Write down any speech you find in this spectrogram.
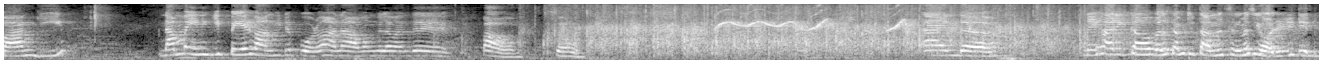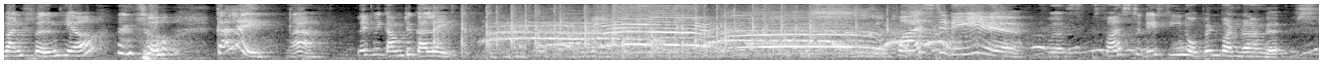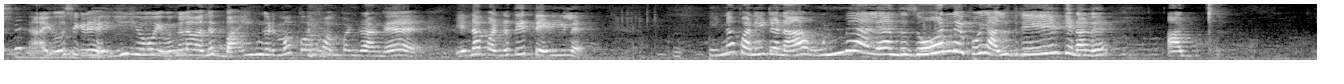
வாங்கி நம்ம இன்னைக்கு பேர் வாங்கிட்டு போறோம் ஆனா அவங்கள வந்து பாவம் so and Neharika welcome to Tamil cinemas you already did one film here so Kalai ah let me come to Kalai Kalai. First day first day scene open பண்றாங்க. நான் யோசிக்கிறேன் ஐயோ இவங்களாம் வந்து பயங்கரமா பெர்ஃபார்ம் பண்றாங்க. என்ன பண்றதே தெரியல. என்ன பண்ணிட்டேன்னா உண்மையால அந்த ஜோன்ல போய் அழுதுட்டே இருக்கேன் நானு. அட்-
